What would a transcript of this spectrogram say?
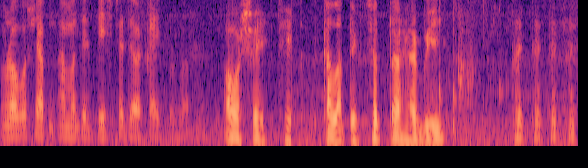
আমরা অবশ্যই আমাদের বেস্টটা দেওয়ার ট্রাই করব আপনাদের। অবশ্যই ঠিক। কালার টেক্সচারটা হ্যাভি থাক থাক থাক থাক।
